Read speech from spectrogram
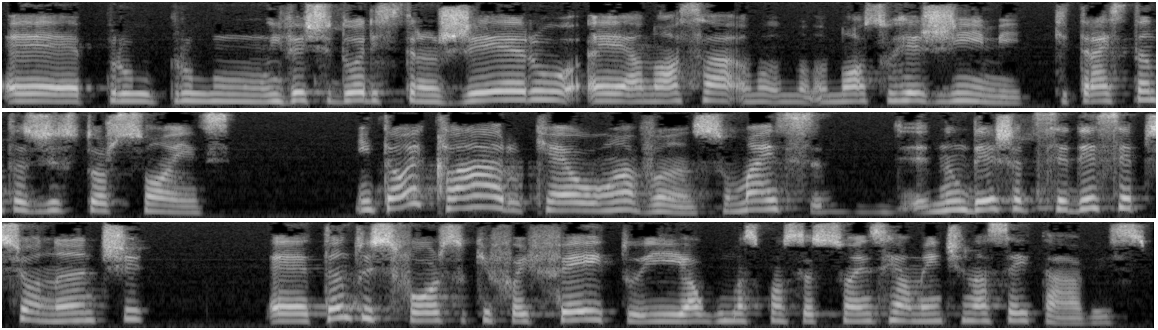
é, para um investidor estrangeiro é, a nossa, o nosso regime, que traz tantas distorções. Então, é claro que é um avanço, mas não deixa de ser decepcionante é, tanto esforço que foi feito e algumas concessões realmente inaceitáveis.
